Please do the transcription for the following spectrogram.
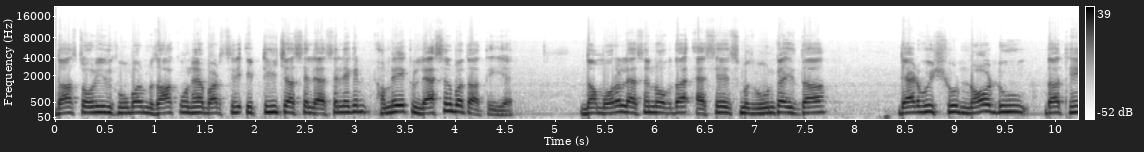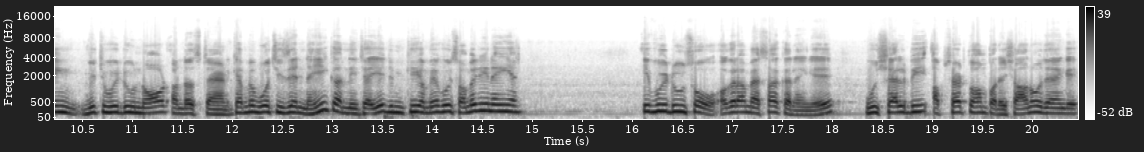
द स्टोरी ह्यूमर मज़ाक कौन है but it teach a lesson लेकिन हमें एक लेसन बताती है the moral lesson of the ऐसे इस मजमून का is the that we should not do the thing which we do not understand कि हमें वो चीज़ें नहीं करनी चाहिए जिनकी हमें कोई समझ ही नहीं है इफ़ वी डू सो अगर हम ऐसा करेंगे वी शैल बी अपसेट तो हम परेशान हो जाएँगे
